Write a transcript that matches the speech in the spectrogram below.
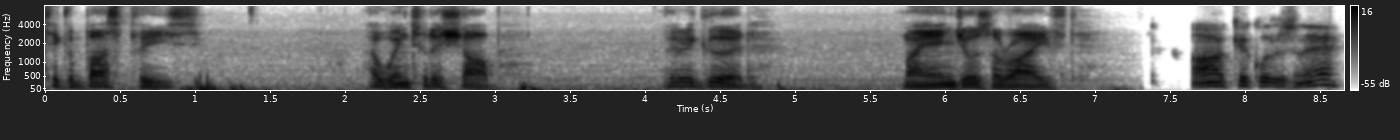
Take a bus, please. I went to the shop. Very good. My angels arrived. ああ、結構ですね。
